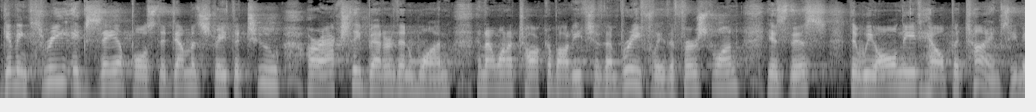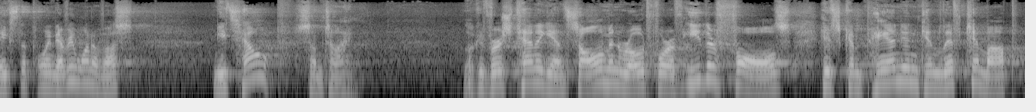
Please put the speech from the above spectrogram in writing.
giving three examples that demonstrate that two are actually better than one. And I want to talk about each of them briefly. The first one is this that we all need help at times. He makes the point every one of us needs help sometime. Look at verse 10 again. Solomon wrote, For if either falls, his companion can lift him up,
